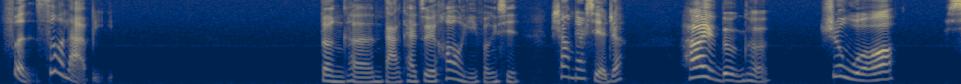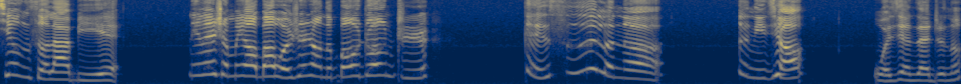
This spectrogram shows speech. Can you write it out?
粉色蜡笔。邓肯打开最后一封信，上边写着：“嗨，邓肯，是我，杏色蜡笔。你为什么要把我身上的包装纸给撕了呢？你瞧，我现在只能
